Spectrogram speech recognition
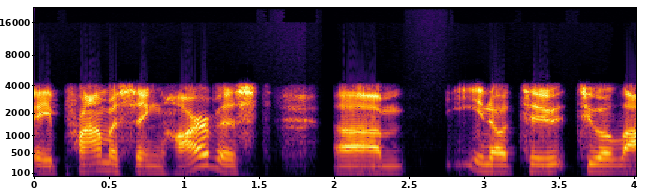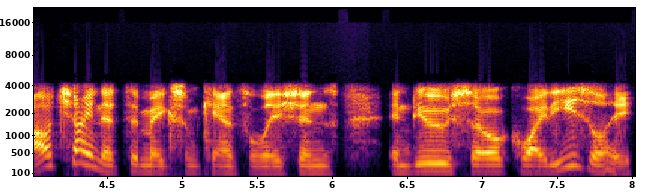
a promising harvest. Um, you know, to to allow China to make some cancellations and do so quite easily.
